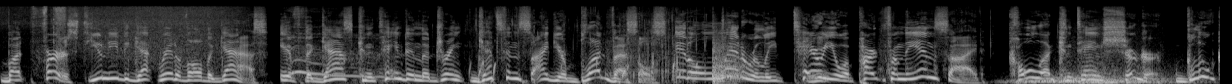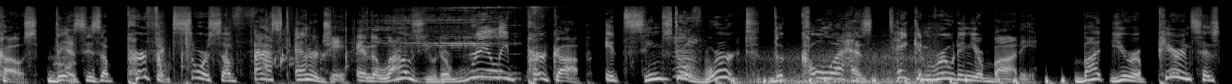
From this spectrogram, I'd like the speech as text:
But first, you need to get rid of all the gas. If the gas contained in the drink gets inside your blood vessels, it'll literally tear you apart from the inside. Cola contains sugar, glucose. This is a perfect source of fast energy and allows you to really perk up. It seems to have worked. The cola has taken root in your body. But your appearance has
